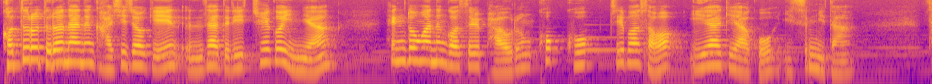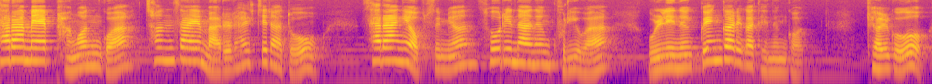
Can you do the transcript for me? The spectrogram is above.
겉으로 드러나는 가시적인 은사들이 최고인 양 행동하는 것을 바울은 콕콕 집어서 이야기하고 있습니다. 사람의 방언과 천사의 말을 할지라도 사랑이 없으면 소리나는 구리와 울리는 꽹과리가 되는 것. 결국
